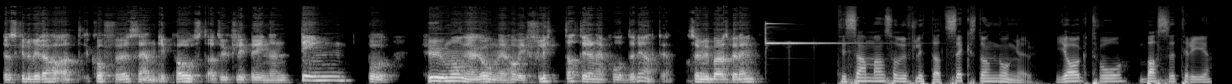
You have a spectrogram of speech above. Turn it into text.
Jag skulle vilja ha att Koffe sen i post att du klipper in en ding på hur många gånger har vi flyttat i den här podden egentligen? Sen vi började spela in. Tillsammans har vi flyttat 16 gånger. Jag 2, Basse 3,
